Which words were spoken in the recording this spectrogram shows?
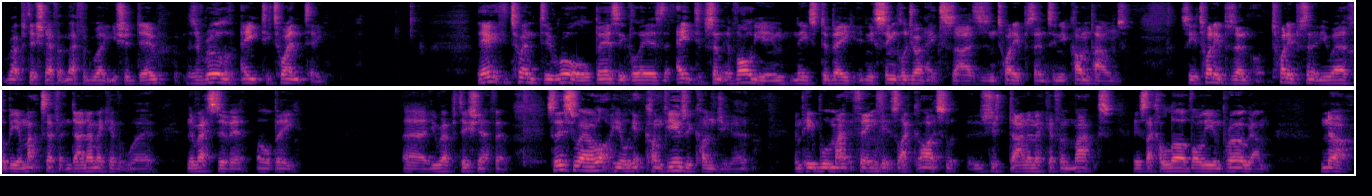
repetition effort method work you should do, there's a rule of 80-20. The 80-20 rule basically is that 80% of volume needs to be in your single joint exercises and 20% in your compounds. So your 20%, 20% of your work will be your max effort and dynamic effort work, and the rest of it will be uh, your repetition effort. So this is where a lot of people get confused with conjugate, and people might think it's like oh it's, it's just dynamic effort max. It's like a low volume program. No,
